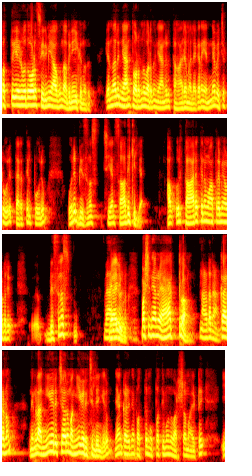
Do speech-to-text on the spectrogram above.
പത്ത് എഴുപതോളം സിനിമയാകുന്നു അഭിനയിക്കുന്നത്. എന്നാലും ഞാൻ തുറന്നു പറഞ്ഞ് ഞാനൊരു താരമല്ല. കാരണം എന്നെ വെച്ചിട്ട് ഒരു തരത്തിൽ പോലും ഒരു ബിസിനസ് ചെയ്യാൻ സാധിക്കില്ല. ഒരു താരത്തിന് മാത്രമേ അവിടെ ഒരു ബിസിനസ് വാല്യൂ പക്ഷെ ഞാനൊരു ആക്ടറാണ് നടനാണ്. കാരണം നിങ്ങൾ അംഗീകരിച്ചാലും അംഗീകരിച്ചില്ലെങ്കിലും ഞാൻ കഴിഞ്ഞ പത്ത് മുപ്പത്തിമൂന്ന് വർഷമായിട്ട് ഈ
